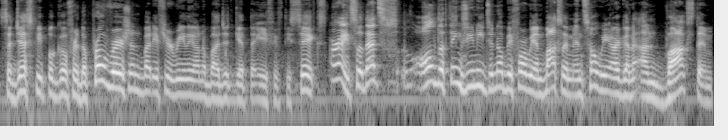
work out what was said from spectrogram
suggest people go for the Pro version, but if you're really on a budget, get the A56. All right, so that's all the things you need to know before we unbox them, and so we are gonna unbox them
